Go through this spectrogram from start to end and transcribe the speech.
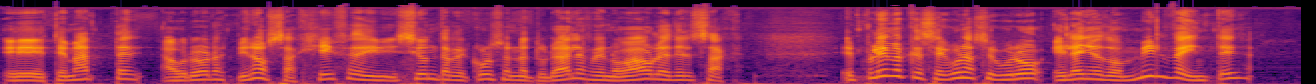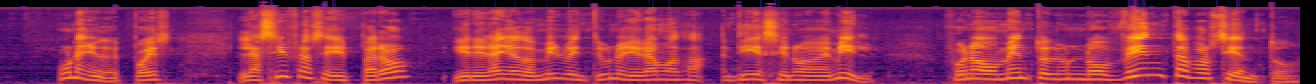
eh, Temate Aurora Espinosa, jefe de División de Recursos Naturales Renovables del SAC. El problema es que, según aseguró el año 2020, un año después, la cifra se disparó y en el año 2021 llegamos a 19.000. Fue un aumento de un 90%.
